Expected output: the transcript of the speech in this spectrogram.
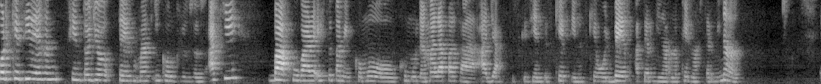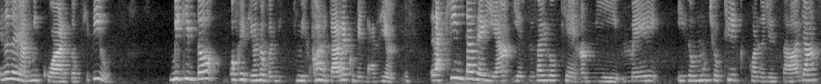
porque si dejan, siento yo, temas inconclusos aquí, va a jugar esto también como, como una mala pasada allá, pues que sientes que tienes que volver a terminar lo que no has terminado. Eso sería mi cuarto objetivo. Mi quinto objetivo, no, pues mi, cuarta recomendación. La quinta sería, y esto es algo que a mí me hizo mucho clic cuando yo estaba allá,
